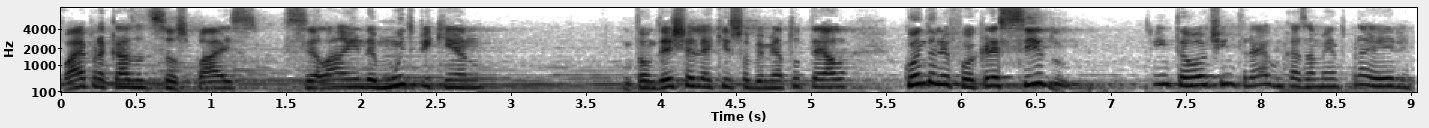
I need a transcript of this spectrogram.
vai para a casa dos seus pais, se lá ainda é muito pequeno, então deixa ele aqui sob minha tutela. Quando ele for crescido, então eu te entrego um casamento para ele.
